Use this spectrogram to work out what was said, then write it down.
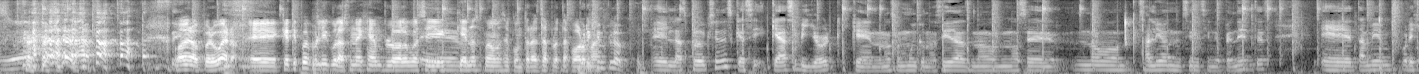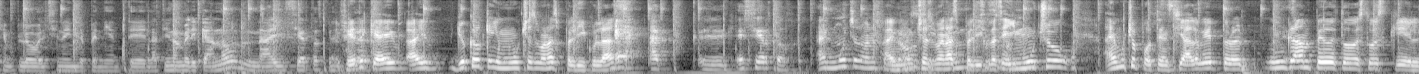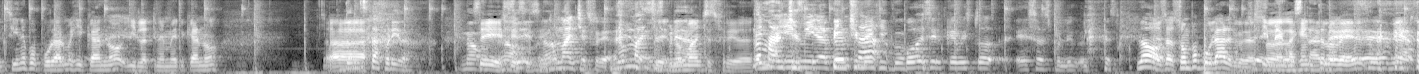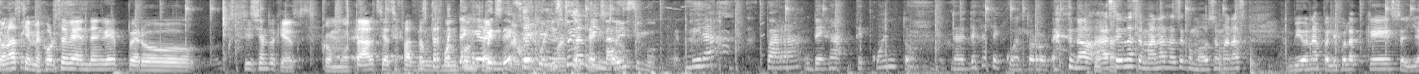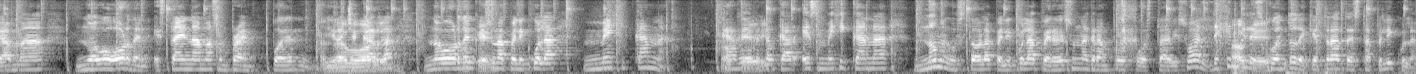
Bueno, pero bueno, eh, ¿qué tipo de películas? Un ejemplo, algo así, Eh, ¿qué nos podemos encontrar en esta Por plataforma? ejemplo, eh, las producciones que, hace- que hace Bjork, que no son muy conocidas, no, no sé, no salieron en cines independientes. Eh, también, por ejemplo, el cine independiente latinoamericano, hay ciertas películas. Fíjate que hay, hay, yo creo que hay muchas buenas películas. Eh, ah, eh, es cierto. Hay muchas buenas Hay películas. muchas sí, buenas hay películas y hay mucho, hay mucho potencial, güey, pero el- un gran pedo de todo esto es que el cine popular mexicano y latinoamericano... ah, ¿Dónde está Frida? No, Sí, No, sí, sí, sí. no manches, Frida. No manches, sí, no Frida. manches, Frida. No manches, mi pinche México. Puedo decir que he visto esas películas. No, o sea, son populares, güey. Sí, la gente lo ve. Eh. Son las que mejor se venden, güey, pero sí siento que es como tal, sí hace falta un buen contexto. pendejo, güey, Estoy indignadísimo. Mira, Parra, déjate cuento. Te- Déjate cuento. No, hace unas semanas, hace como dos semanas, vi una película que se llama Nuevo Orden. Está en Amazon Prime. Pueden ir Nuevo a checarla. Orden. Nuevo Orden es una película mexicana. Cabe Ok. recalcar, es mexicana. No me gustó la película, pero es una gran propuesta visual. Déjenme les cuento de qué trata esta película.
